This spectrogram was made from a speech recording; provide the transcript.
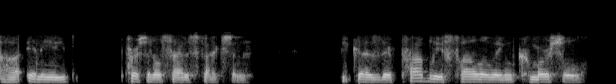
uh, any personal satisfaction because they're probably following commercial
